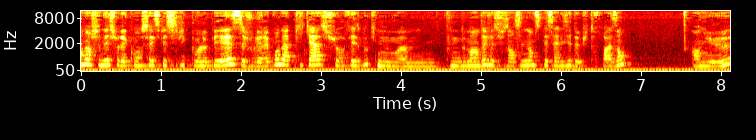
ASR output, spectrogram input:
d'enchaîner sur les conseils spécifiques pour l'EPS, je voulais répondre à Pika sur Facebook qui nous, euh, nous demandait, je suis enseignante spécialisée depuis trois ans en UE, et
